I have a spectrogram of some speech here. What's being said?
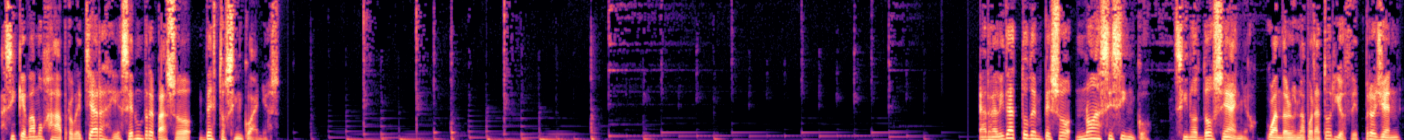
Así que vamos a aprovechar y hacer un repaso de estos cinco años. En realidad todo empezó no hace cinco, sino doce años, cuando los laboratorios de Progen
